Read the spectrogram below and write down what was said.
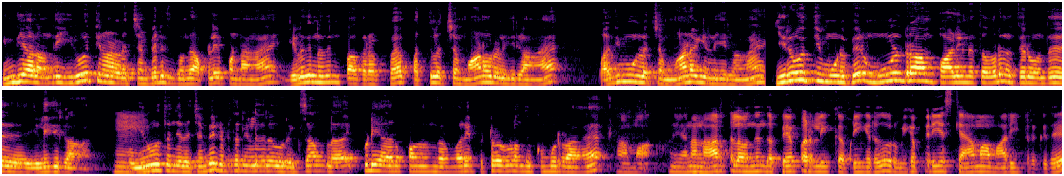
இந்தியாவில் வந்து இருபத்தி நாலு லட்சம் பேர் இதுக்கு வந்து அப்ளை பண்ணாங்க. எழுதுனதுன்னு பார்க்குறப்ப பத்து லட்சம் மாணவர்கள் எழுதியிருக்காங்க. பதிமூணு லட்சம் மாணவிகள் எழுதியிருக்காங்க. இருபத்தி மூணு பேர் மூன்றாம் பாலினத்தவர் இந்த தேர்வு வந்து எழுதியிருக்காங்க. இருபத்தஞ்சு லட்சம் பேர் கிட்டத்தட்ட எழுதுற ஒரு எக்ஸாம்ல இப்படியா இருப்பாங்கிற மாதிரி பெற்றோர்களும் வந்து கும்பிடுறாங்க. ஆமா. ஏன்னா நார்த்ல வந்து இந்த பேப்பர் லீக் அப்படிங்கிறது ஒரு மிகப்பெரிய ஸ்கேமா மாறிட்டு இருக்குது.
